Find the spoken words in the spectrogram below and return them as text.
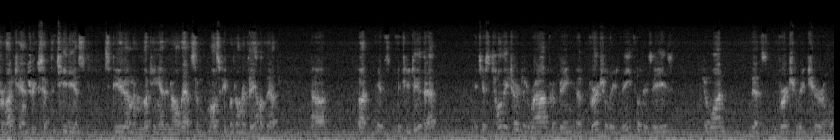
for lung cancer except the tedious sputum and looking at it and all that. So most people don't avail of that. Uh, but it's, if you do that, it just totally turns it around from being a virtually lethal disease to one that's virtually curable.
